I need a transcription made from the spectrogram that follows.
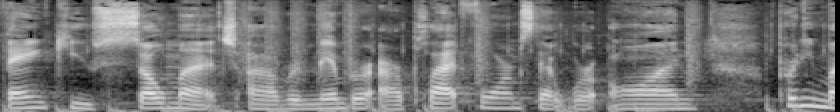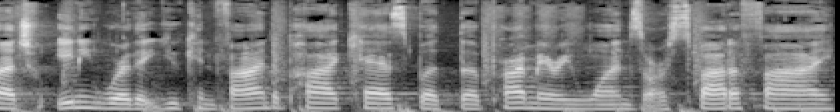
thank you so much. Uh, remember our platforms that we're on pretty much anywhere that you can find a podcast, but the primary ones are Spotify,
